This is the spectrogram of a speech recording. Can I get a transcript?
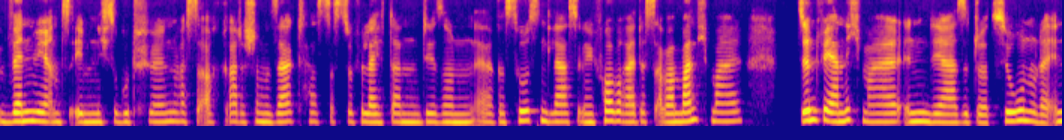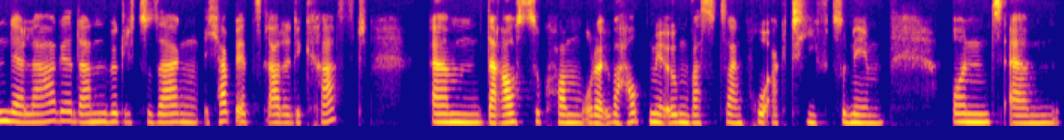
wenn wir uns eben nicht so gut fühlen, was du auch gerade schon gesagt hast, dass du vielleicht dann dir so ein äh, Ressourcenglas irgendwie vorbereitest, aber manchmal sind wir ja nicht mal in der Situation oder in der Lage, dann wirklich zu sagen, ich habe jetzt gerade die Kraft, ähm, da rauszukommen oder überhaupt mir irgendwas sozusagen proaktiv zu nehmen. Und ähm,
